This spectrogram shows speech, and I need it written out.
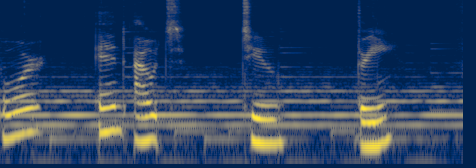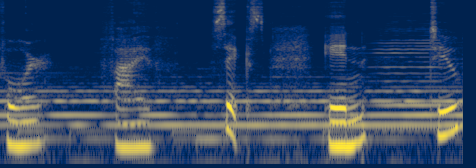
four, and out, two, three, four, five, six. In, two,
